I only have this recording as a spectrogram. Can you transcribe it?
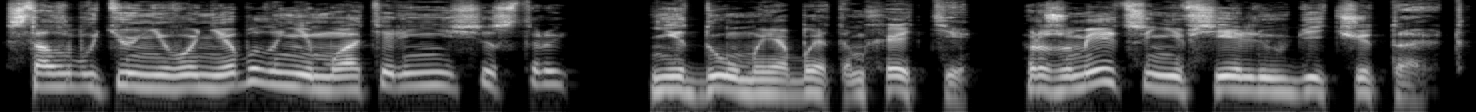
Стало быть, у него не было ни матери, ни сестры. Не думай об этом, Хетти. Разумеется, не все люди читают.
